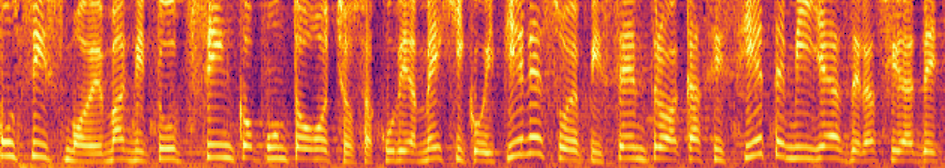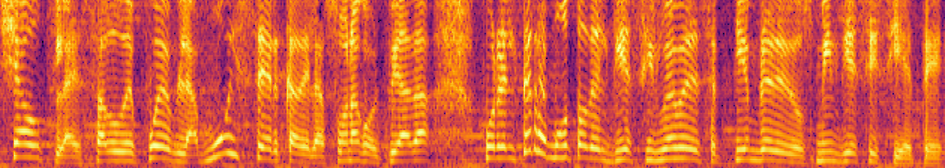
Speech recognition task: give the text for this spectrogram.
Un sismo de magnitud 5.8 sacude a México y tiene su epicentro a casi 7 millas de la ciudad de Chautla, estado de Puebla, muy cerca de la zona golpeada por el terremoto del 19 de septiembre de 2017.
